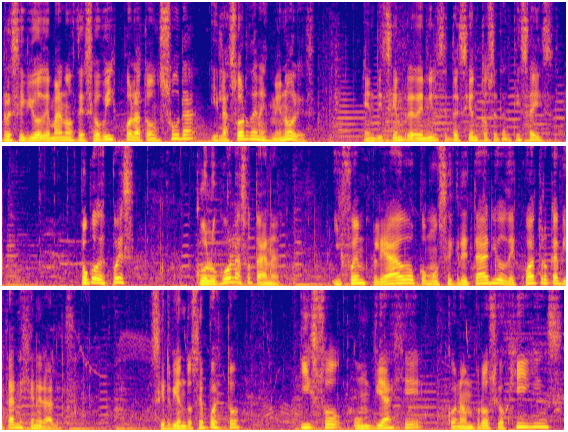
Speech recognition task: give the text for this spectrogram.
Recibió de manos de ese obispo la tonsura y las órdenes menores en diciembre de 1776. Poco después, colgó la sotana y fue empleado como secretario de cuatro capitanes generales. Sirviéndose puesto, hizo un viaje con Ambrosio Higgins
